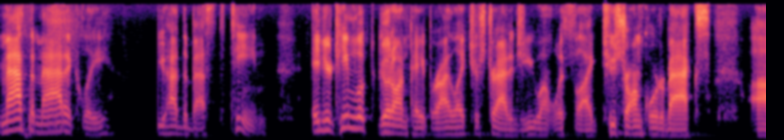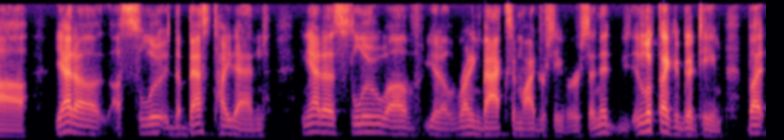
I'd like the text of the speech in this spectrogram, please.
mathematically you had the best team. And your team looked good on paper. I liked your strategy. You went with like two strong quarterbacks. Uh you had a, a slew the best tight end and you had a slew of you know running backs and wide receivers and it, it looked like a good team but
